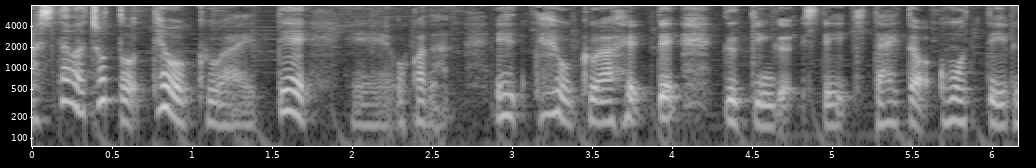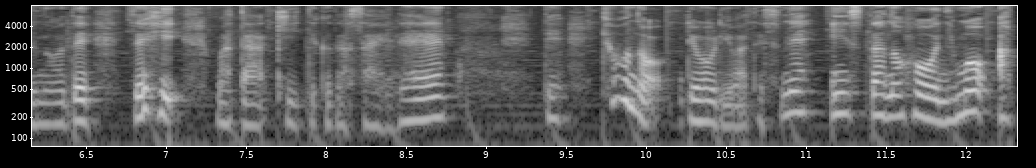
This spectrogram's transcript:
明日はちょっと手を加えて、えー、行うえ手を加えて クッキングしていきたいと思っているのでぜひまた聞いてくださいね。で今日の料理はですねインスタの方にもアッ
